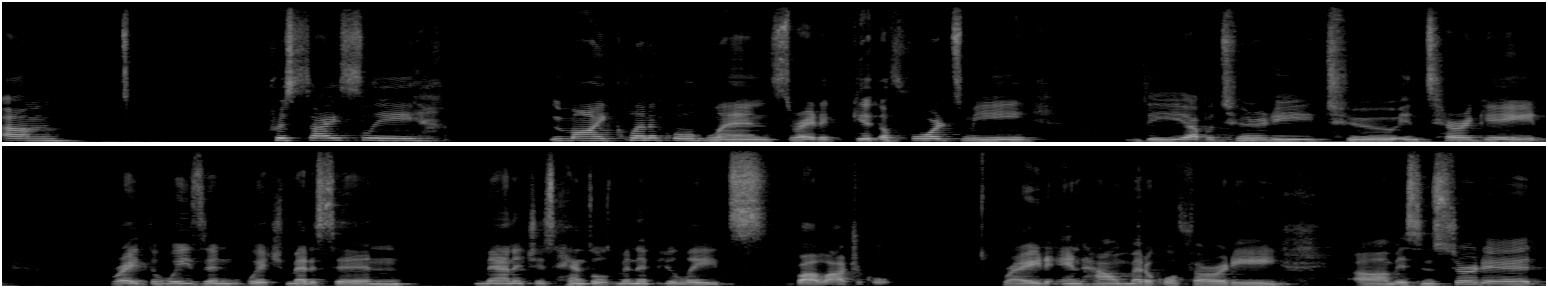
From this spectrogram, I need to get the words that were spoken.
um, precisely my clinical lens, right? It get, affords me the opportunity to interrogate, right, the ways in which medicine manages, handles, manipulates the biological, right, and how medical authority um, is inserted.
